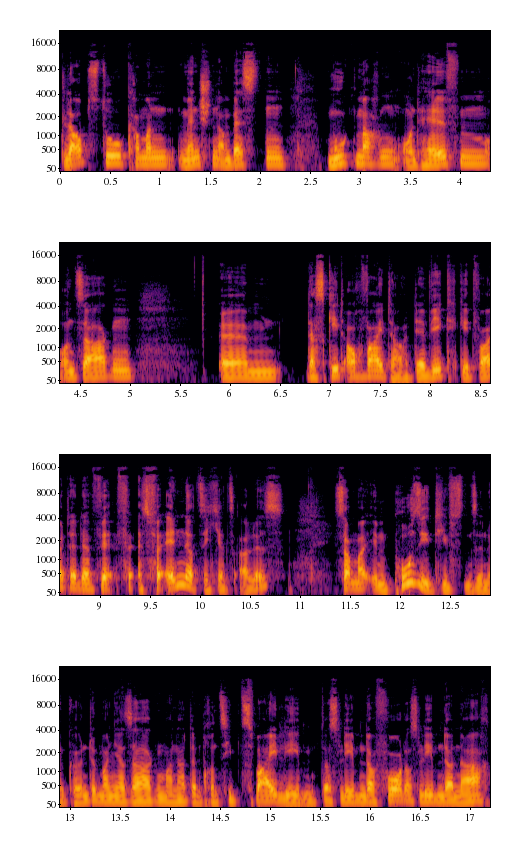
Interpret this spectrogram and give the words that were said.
glaubst du, kann man Menschen am besten Mut machen und helfen und sagen, ähm, das geht auch weiter. Der Weg geht weiter. Der, es verändert sich jetzt alles. Ich sag mal, im positivsten Sinne könnte man ja sagen, man hat im Prinzip zwei Leben. Das Leben davor, das Leben danach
